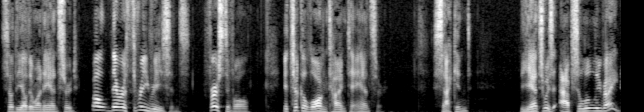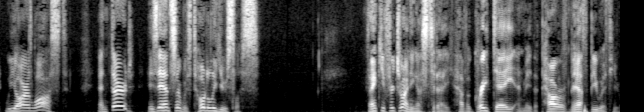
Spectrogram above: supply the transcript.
So the other one answered, Well, there are three reasons. First of all, it took a long time to answer. Second, the answer was absolutely right. We are lost. And third, his answer was totally useless. Thank you for joining us today. Have a great day, and may the power of math be with you.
